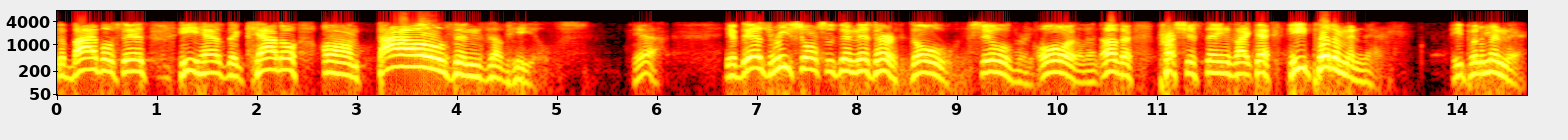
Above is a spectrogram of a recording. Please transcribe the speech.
The Bible says he has the cattle on thousands of hills. Yeah. If there's resources in this earth, gold, silver, oil, and other precious things like that, he put them in there. He put them in there.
